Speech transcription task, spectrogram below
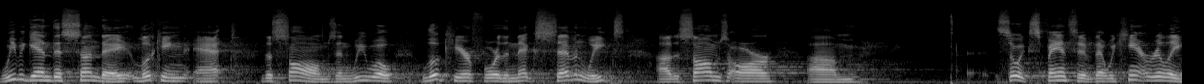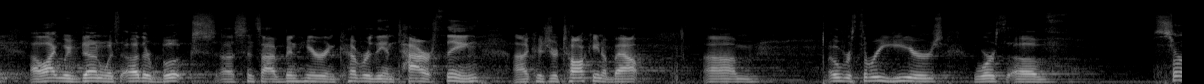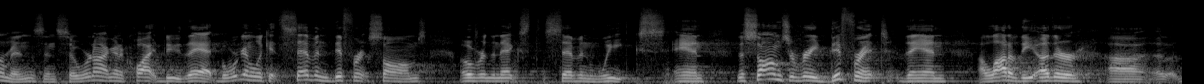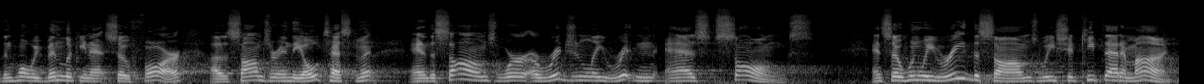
We began this Sunday looking at the Psalms, and we will look here for the next seven weeks. Uh, the Psalms are um, so expansive that we can't really, uh, like we've done with other books uh, since I've been here, and cover the entire thing, because uh, you're talking about um, over three years worth of sermons, and so we're not going to quite do that, but we're going to look at seven different Psalms over the next seven weeks. And the Psalms are very different than a lot of the other, uh, than what we've been looking at so far. Uh, the Psalms are in the Old Testament, and the Psalms were originally written as songs. And so when we read the Psalms, we should keep that in mind.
